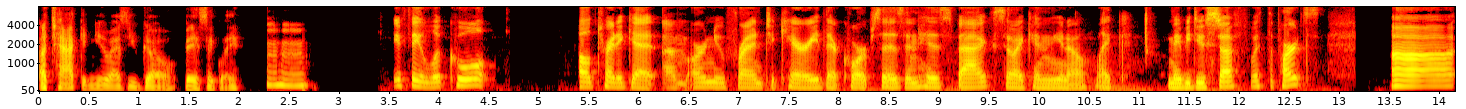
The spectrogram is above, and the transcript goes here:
attacking you as you go, basically. Mm-hmm. If they look cool, I'll try to get um, our new friend to carry their corpses in his bag so I can, you know, like maybe do stuff with the parts. Uh,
